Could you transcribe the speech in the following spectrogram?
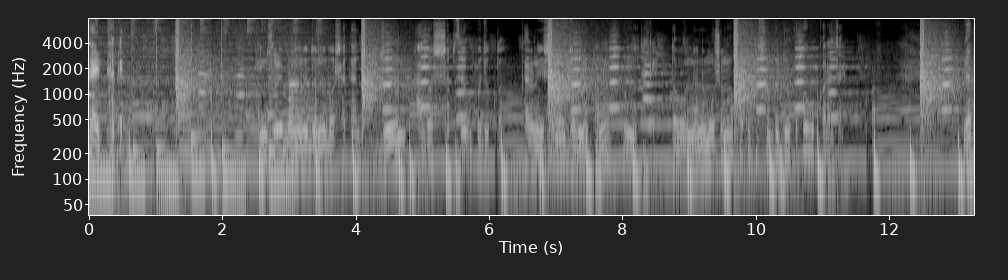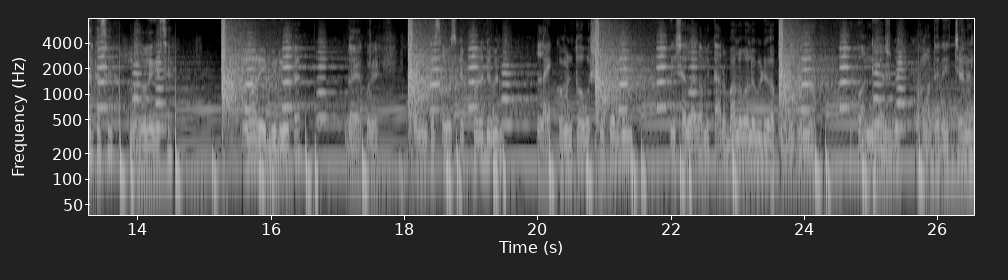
গাইড থাকে। হিমছড়ি ভ্রমণের জন্য বর্ষাকাল, জুন, আগস্ট সবচেয়ে উপযুক্ত, কারণ এই সময় ঝর্ণার পানি পূর্ণ থাকে। তবে অন্যান্য মৌসুমেও প্রাকৃতিক সৌন্দর্য উপভোগ করা যায়। যাদের কাছে ভালো লেগেছে আমার এই ভিডিওটা, দয়া করে চ্যানেলটা সাবস্ক্রাইব করে দেবেন, লাইক, কমেন্ট তো অবশ্যই করবেন। ইনশাল্লাহ আগামীতে আরও ভালো ভালো ভিডিও আপনাদের জন্য উপহার নিয়ে আসবে আমাদের এই চ্যানেল।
